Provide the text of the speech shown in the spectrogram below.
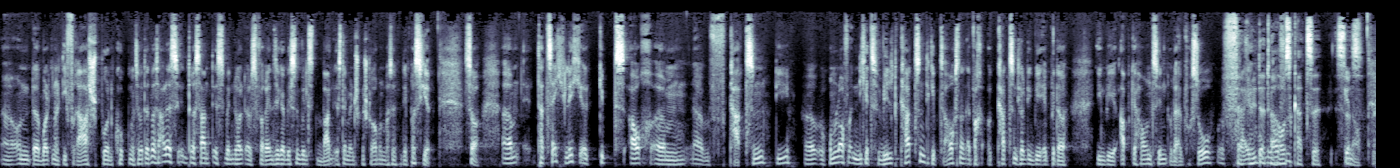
Äh, und äh, wollten halt die Fraßspuren gucken und so weiter. Was alles interessant ist, wenn du halt als Forensiker wissen willst, wann ist der Mensch gestorben und was ist mit dem passiert. So, ähm, tatsächlich äh, gibt's auch ähm, äh, Katzen, die äh, rumlaufen. Nicht jetzt Wildkatzen, die gibt's auch, sondern einfach Katzen, die halt irgendwie entweder irgendwie abgehauen sind oder einfach so frei Verwilderte rumlaufen. Hauskatze ist Genau. das. Ja.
